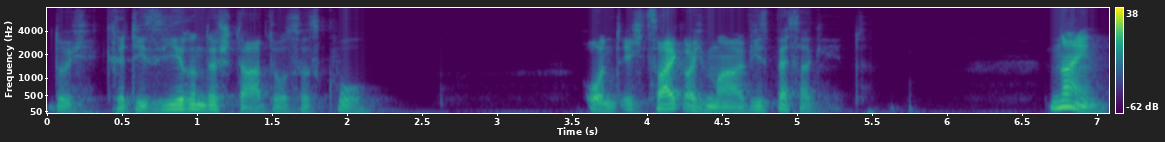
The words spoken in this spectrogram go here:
durch Kritisieren des Status quo. Und ich zeige euch mal, wie es besser geht. Nein,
